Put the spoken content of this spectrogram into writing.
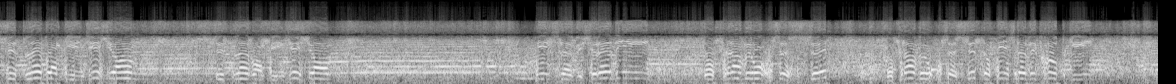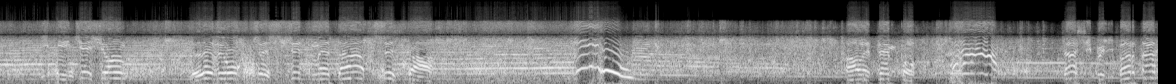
szczyt lewą 50 szczyt lewą 50 Krzewicz. Ready do prawy łuk przez szczyt. Do prawy łuk przez szczyt, do 5 lewy krótki. I 50. Lewy łuk przez szczyt, meta 300. Ale tempo. Nasi byli Bartas.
